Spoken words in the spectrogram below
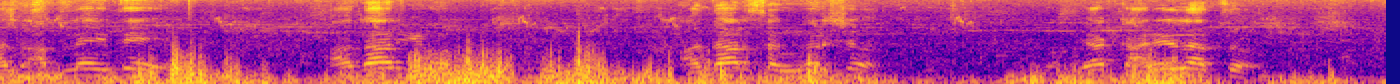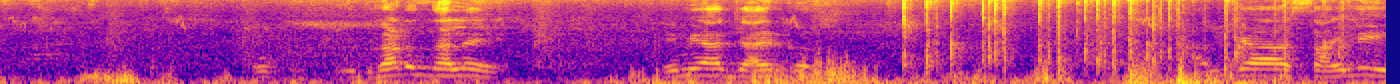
आज आपल्या इथे आधार युवक आधार संघर्ष या कार्यालयाचं उद्घाटन झालं आहे हे मी आज जाहीर करतो. आमच्या सायली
